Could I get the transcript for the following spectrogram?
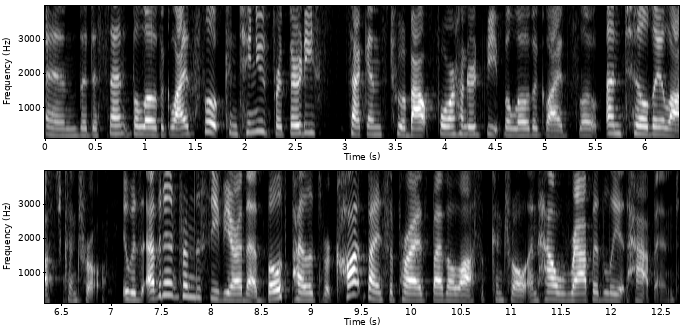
and the descent below the glide slope continued for 30 seconds to about 400 feet below the glide slope until they lost control. It was evident from the CVR that both pilots were caught by surprise by the loss of control and how rapidly it happened.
